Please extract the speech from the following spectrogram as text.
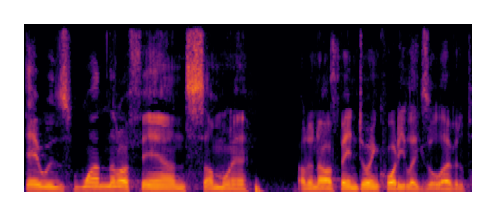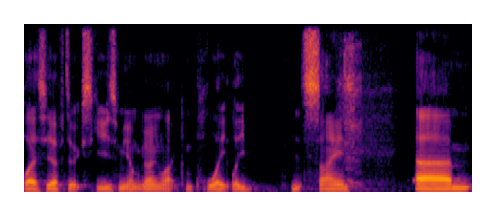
There was one that I found somewhere. I don't know. I've been doing quaddy legs all over the place. You have to excuse me. I'm going like completely insane. Um,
